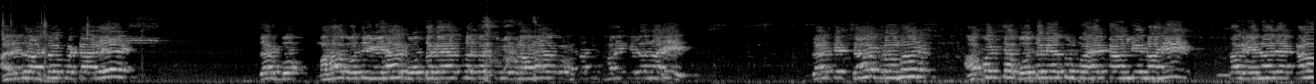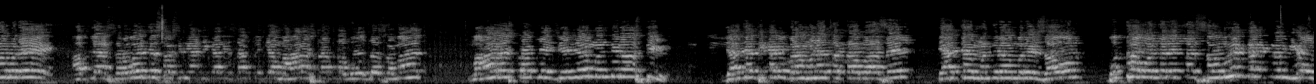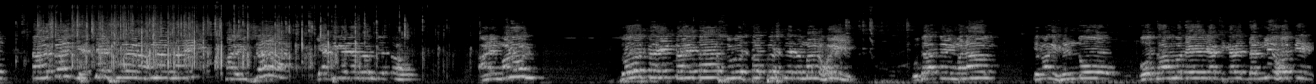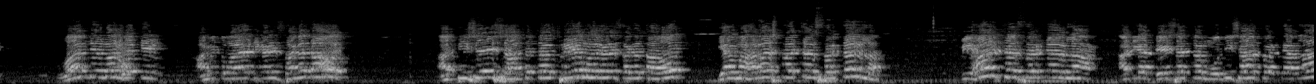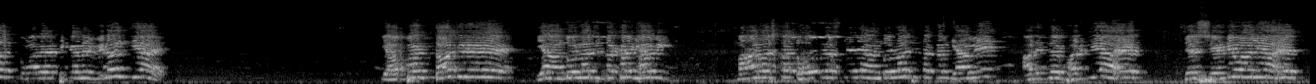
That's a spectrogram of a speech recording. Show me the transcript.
आणि जर अशा प्रकारे जर महाबोधी विहार बौद्ध गयातलं जर तुम्ही ब्राह्मणाच्या हातातून खाली केलं नाही जर ते चार ब्राह्मण आपण त्या बौद्ध गयातून बाहेर काढले नाही तर येणाऱ्या काळामध्ये आपल्या सर्वांच्या शासन या ठिकाणी सांगतो की महाराष्ट्रातला बौद्ध समाज महाराष्ट्रातले जे जे मंदिरं असतील ज्या ज्या ठिकाणी ब्राह्मणाचा ताबा असेल त्या त्या मंदिरामध्ये जाऊन बुद्ध वंदनेचा सामूहिक कार्यक्रम घेऊन ताब्यात घेतल्याशिवाय राहणार नाही हा इशारा या ठिकाणी आपण देत आहोत. आणि म्हणून जो काही कायदा सुव्यवस्था प्रश्न निर्माण होईल उद्या तुम्ही म्हणाल की मग हिंदू बौद्धामध्ये या ठिकाणी दंगली होतील वाद निर्माण होतील आम्ही तुम्हाला या ठिकाणी सांगत आहोत. अतिशय शांतता प्रिय मार्गाने सांगत या महाराष्ट्राच्या सरकारला बिहारच्या सरकारला आणि या देशाच्या मोदी शाह सरकारला तुम्हाला या ठिकाणी विनंती आहे की आपण तातडीने या आंदोलनाची दखल घ्यावी. महाराष्ट्रात होत असलेल्या आंदोलनाची दखल घ्यावी. आणि जे भटजी आहेत जे शेंडीवाली आहेत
